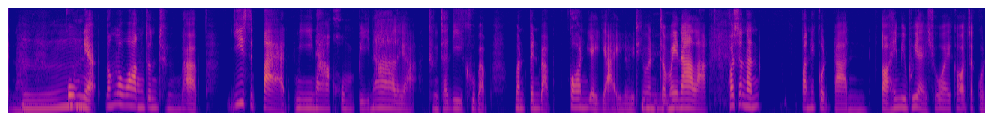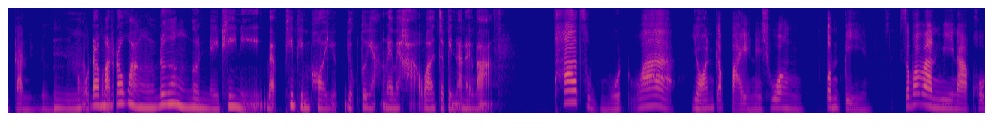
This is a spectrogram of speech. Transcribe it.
ษนะอืกุมเนี่ยต้องระวังจนถึงแบบ 28 มีนาคมปีหน้าเลยอะถึงจะดีคือแบบมันเป็นแบบก้อนใหญ่ ๆ เลยที่มันจะไม่น่ารัก เพราะฉะนั้นตอนนี้กดดันต่อให้มีผู้ใหญ่ช่วยก็จะกดดันนิดนึงอืมต้องอดทนเรามาระวังเรื่องเงินในที่นี้ แบบพี่พิมพ์พอยกยกตัวอย่างได้ไหมคะว่าจะเป็นอะไรบ้าง ถ้าสมมุติว่าย้อนกลับไปในช่วงต้นปีสักประมาณมีนาคม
